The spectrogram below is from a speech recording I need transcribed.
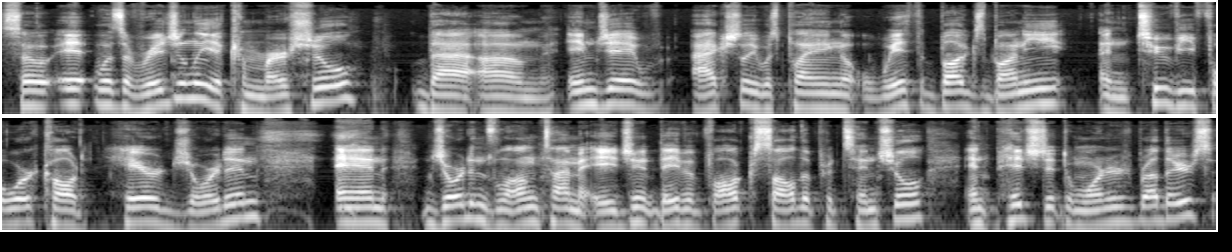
So it was originally a commercial that um, MJ actually was playing with Bugs Bunny in 2v4 called Hare Jordan. And Jordan's longtime agent, David Falk, saw the potential and pitched it to Warner Brothers,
